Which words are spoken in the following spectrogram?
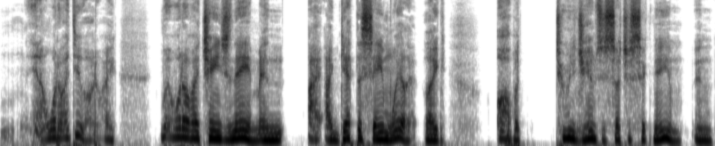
You know, what do I do? How do I, what, what if I change the name? And I, I get the same way. Like, oh, but too many jams is such a sick name. And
